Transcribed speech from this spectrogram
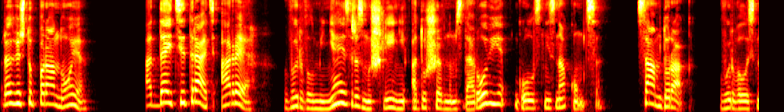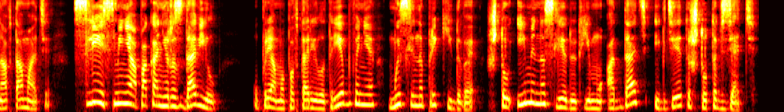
Разве что паранойя. «Отдай тетрадь, Аре!» – вырвал меня из размышлений о душевном здоровье голос незнакомца. «Сам дурак!» – вырвалось на автомате. «Слезь с меня, пока не раздавил!» Упрямо повторила требование, мысленно прикидывая, что именно следует ему отдать и где это что-то взять.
